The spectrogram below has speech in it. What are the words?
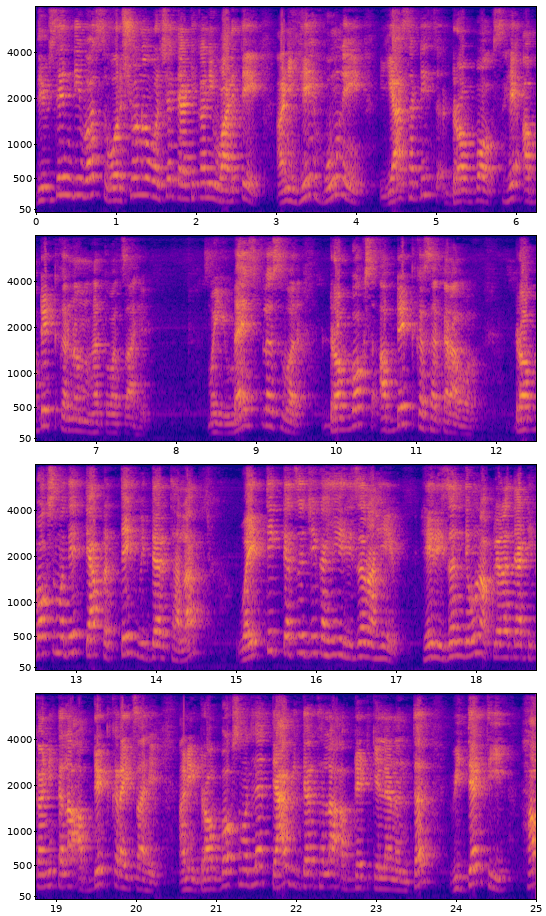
दिवसेंदिवस वर्षानुवर्ष त्या ठिकाणी वाढते आणि हे होऊ नये यासाठीच ड्रॉपबॉक्स हे अपडेट करणं महत्वाचं आहे. मग युडायस प्लस वर ड्रॉपबॉक्स अपडेट कसं करावं? ड्रॉपबॉक्समध्ये त्या प्रत्येक विद्यार्थ्याला वैयक्तिक त्याचं जे काही रिझन आहे हे रिझन देऊन आपल्याला त्या ठिकाणी त्याला अपडेट करायचं आहे. आणि ड्रॉपबॉक्स मधल्या त्या विद्यार्थ्याला अपडेट केल्यानंतर विद्यार्थी हा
